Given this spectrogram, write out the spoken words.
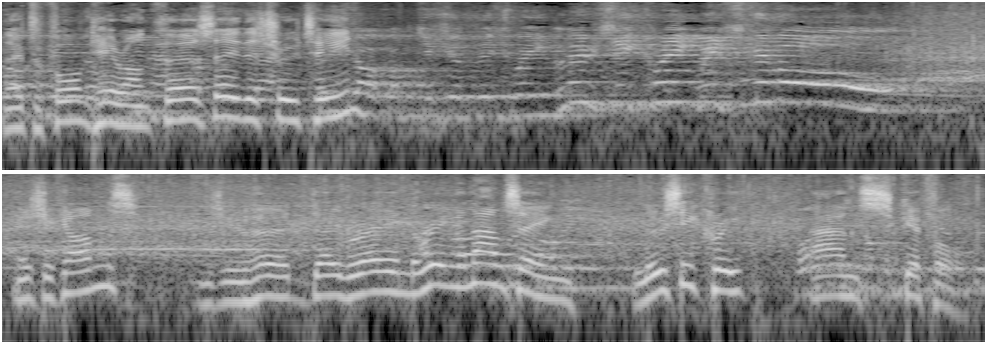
They performed here on Thursday this routine. Here she comes. As you heard Dave Ray in the ring announcing Lucy Creek and Skiffle.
